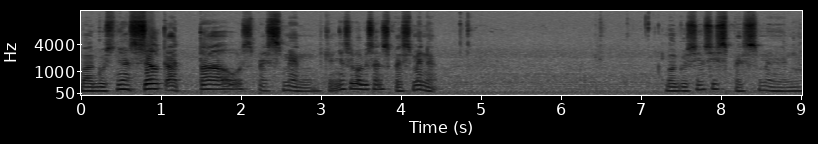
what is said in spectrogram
Bagusnya silk atau spaceman kayaknya sih bagusan spaceman ya. Bagusnya sih spaceman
